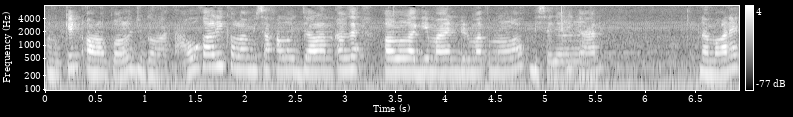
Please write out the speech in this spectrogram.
mungkin orang tua lo juga nggak tahu kali kalau misalkan lo jalan eh, maksudnya kalau lo lagi main di rumah temen lo bisa jadi Hmm. kan? Nah makanya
